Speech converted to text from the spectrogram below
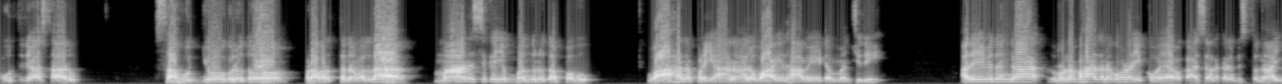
పూర్తి చేస్తారు. సహుద్యోగులతో ప్రవర్తన వల్ల మానసిక ఇబ్బందులు తప్పవు. వాహన ప్రయాణాలు వాయిదా వేయటం మంచిది. అదేవిధంగా రుణ బాధలు కూడా ఎక్కువ అవకాశాలు కనిపిస్తున్నాయి.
